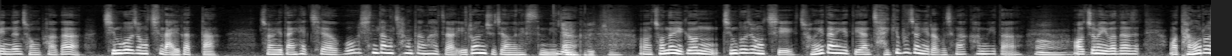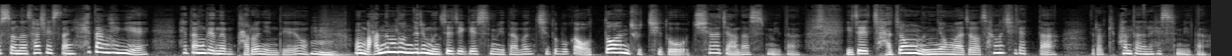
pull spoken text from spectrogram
있는 정파가 진보 정치 낡았다. 정의당 해체하고 신당 창당하자 이런 주장을 했습니다. 예, 그렇죠. 어, 저는 이건 진보 정치 정의당에 대한 자기 부정이라고 생각합니다. 어. 어쩌면 이거는 뭐 당으로서는 사실상 해당 행위에 해당되는 발언인데요. 음. 뭐 많은 분들이 문제 제기했습니다만 지도부가 어떠한 조치도 취하지 않았습니다. 이제 자정 능력마저 상실했다 이렇게 판단을 했습니다.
